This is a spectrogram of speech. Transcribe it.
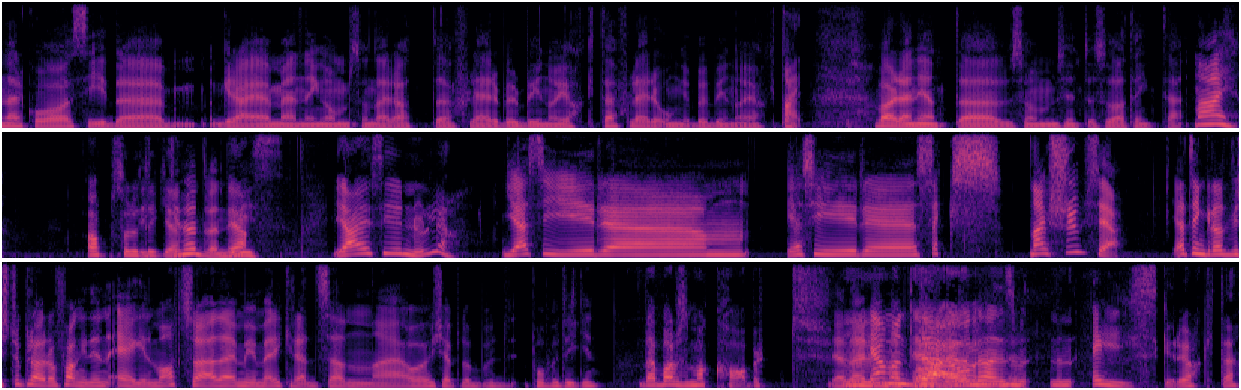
NRK-sidegreie mening om sånn der at eh, flere bør begynne å jakte. Flere unge bør begynne å jakte. Nei. Var det en jente som syntes, og da tenkte jeg nei, Absolutt ikke ikke. nødvendigvis. Jeg sier null, jeg. Jeg sier eh, Jeg sier eh, seks. Nei, sju, sier jeg. Jeg tenker at Hvis du klarer å fange din egen mat, så er det mye mer kreds enn eh, å kjøpe det på- på butikken. Det er bare så makabert. Ja, det er litt Ja, men det er jo- den, liksom, den elsker å jakte.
